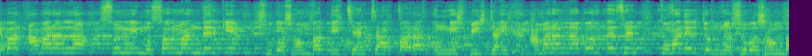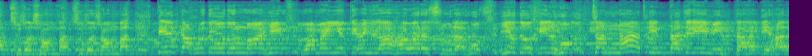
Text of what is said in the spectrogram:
এবার আমার আল্লাহ সুন্নি মুসলমানদেরকে শুভ সংবাদ দিচ্ছেন চার পাড়ার উনিশ পৃষ্ঠায়। আমার আল্লাহ বলতেছেন, তোমাদের জন্য শুভ সংবাদ শুভ সংবাদ শুভ সংবাদ। তিলকা হুদুদুল্লাহি ওয়া মান ইউতিবিল্লাহ ওয়া রাসূলাহু ইউদখিলহু জান্নাতিন তাজরি মিন তাহতিহাল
